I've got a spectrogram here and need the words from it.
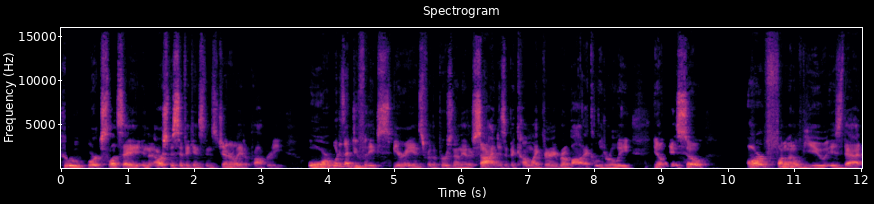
who works, let's say, in our specific instance, generally at a property, or what does that do for the experience for the person on the other side? Does it become like very robotic, literally? You know, and so our fundamental view is that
